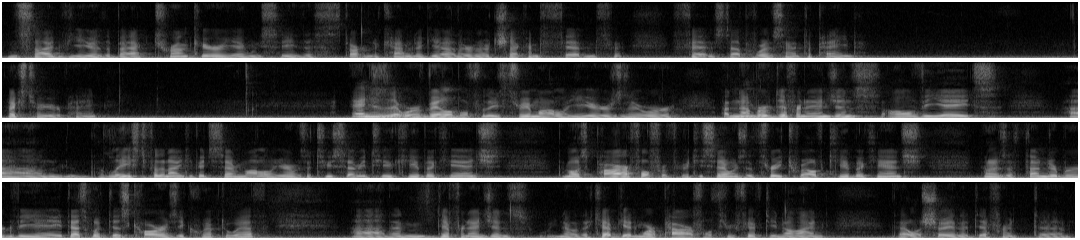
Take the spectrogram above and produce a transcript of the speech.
Inside view of the back trunk area, and we see this starting to come together, and they're checking fit and fit, fit and stuff before they send it to paint. Exterior paint. Engines that were available for these three model years, there were a number of different engines, all V8s. Um, the least for the 1957 model year was a 272 cubic inch. The most powerful for 57 was a 312 cubic inch, known as a Thunderbird V8. That's what this car is equipped with. Uh, then different engines, you know, they kept getting more powerful through 59. That will show you the different uh,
